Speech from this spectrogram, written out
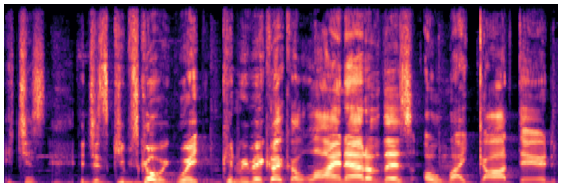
it just, it just keeps going. Wait, can we make like a line out of this? Oh my god, dude.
